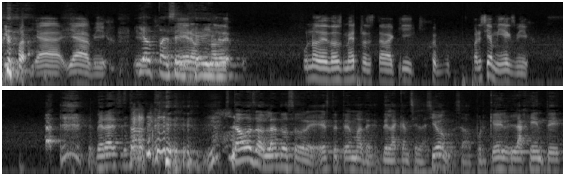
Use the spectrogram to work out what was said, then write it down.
¿qué pa- ya, ya, mijo. Ya pasé Era uno de, uno de dos metros estaba aquí. Parecía mi ex, mijo. Verás, estamos hablando sobre este tema de, de la cancelación, o sea, por qué la gente,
